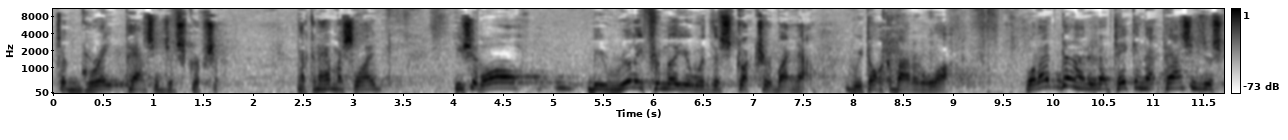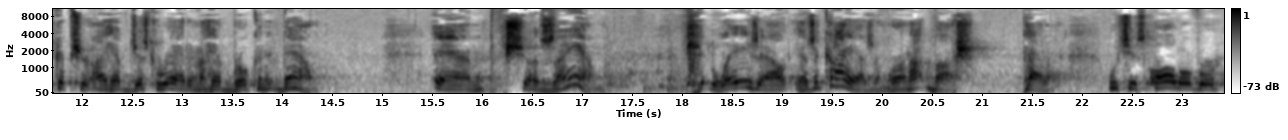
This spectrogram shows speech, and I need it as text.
It's a great passage of Scripture. Now, can I have my slide? You should all be really familiar with this structure by now. We talk about it a lot. What I've done is I've taken that passage of Scripture I have just read and I have broken it down. And Shazam, it lays out as a chiasm or an atbash pattern, which is all over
